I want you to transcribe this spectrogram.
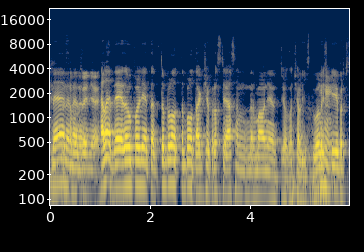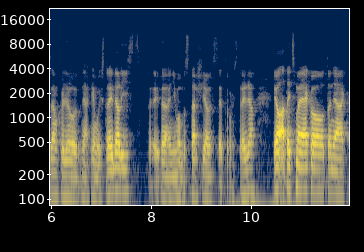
Ne, ne, ne, samozřejmě. ne. Hele, ne, to úplně, to, to, bylo, to bylo tak, že prostě já jsem normálně že začal jíst u Elišky, mm-hmm. protože tam chodil nějaký můj strejda líst, který teda není moc starší, ale prostě je to můj strejda. Jo, a teď jsme jako to nějak,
